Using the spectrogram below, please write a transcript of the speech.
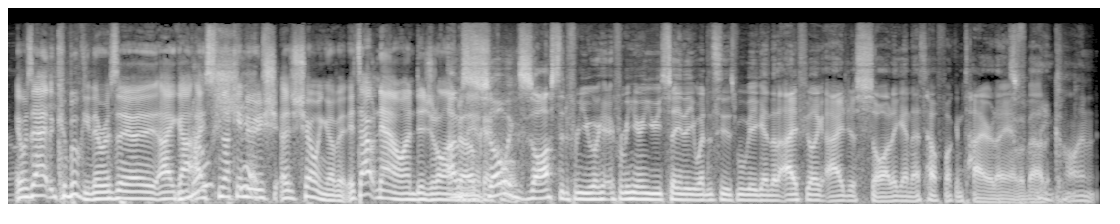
Oh it was at Kabuki. There was a I got I No snuck into a, shit. sh- a showing of it. It's out now on digital. on I'm demand. so cool. exhausted from you from hearing you say that you went to see this movie again that I feel like I just saw it again. That's how fucking tired I am about it. Colin.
